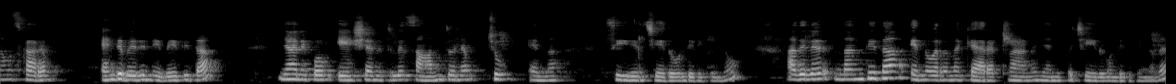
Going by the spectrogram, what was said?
നമസ്കാരം. എന്റെ പേര് നിവേദിത. ഞാനിപ്പം ഏഷ്യാനെറ്റിൽ സാന്ത്വനം ചു എന്ന സീരിയൽ ചെയ്തുകൊണ്ടിരിക്കുന്നു. അതിൽ നന്ദിത എന്ന് പറയുന്ന ക്യാരക്ടറാണ് ഞാനിപ്പോൾ ചെയ്തുകൊണ്ടിരിക്കുന്നത്.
